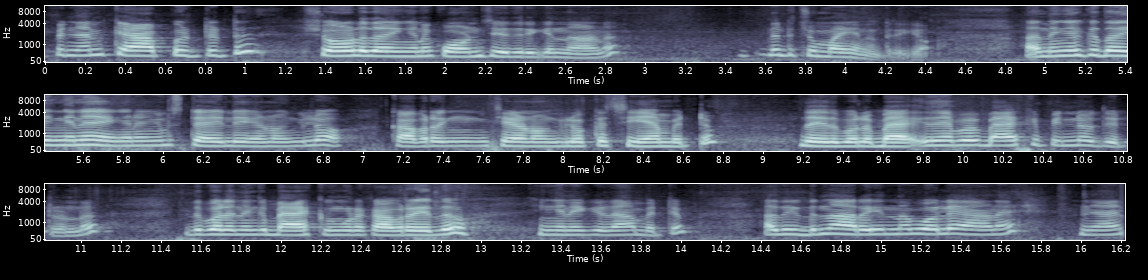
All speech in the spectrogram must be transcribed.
ഇപ്പം ഞാൻ ക്യാപ്പ് ഇട്ടിട്ട് ഷോൾ ഇതാ ഇങ്ങനെ കോൺ ചെയ്തിരിക്കുന്നതാണ്. എന്നിട്ട് ചുമ്മാ ഇങ്ങനെ ഇട്ടിരിക്കും. അത് നിങ്ങൾക്ക് ഇതാ ഇങ്ങനെ എങ്ങനെയെങ്കിലും സ്റ്റൈൽ ചെയ്യണമെങ്കിലോ കവറിങ് ചെയ്യണമെങ്കിലോ ഒക്കെ ചെയ്യാൻ പറ്റും. ഇത് ഇതുപോലെ ബാക്ക് ഇതിപ്പോൾ ബാക്ക് പിന്നെ ഒത്തിയിട്ടുണ്ട് ഇതുപോലെ നിങ്ങൾക്ക് ബാക്കും കൂടെ കവർ ചെയ്ത് ഇങ്ങനെയൊക്കെ ഇടാൻ പറ്റും. അത് ഇടുന്ന അറിയുന്ന പോലെയാണ് ഞാൻ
